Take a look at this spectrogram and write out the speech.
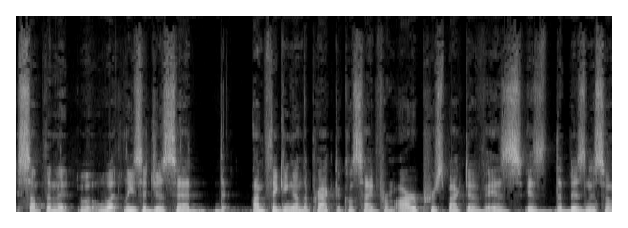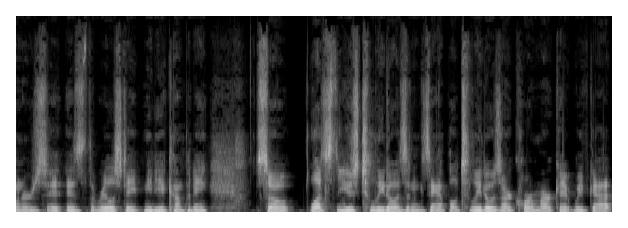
something that what Lisa just said, I'm thinking on the practical side from our perspective is is the business owners, is the real estate media company. So let's use Toledo as an example. Toledo is our core market. We've got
